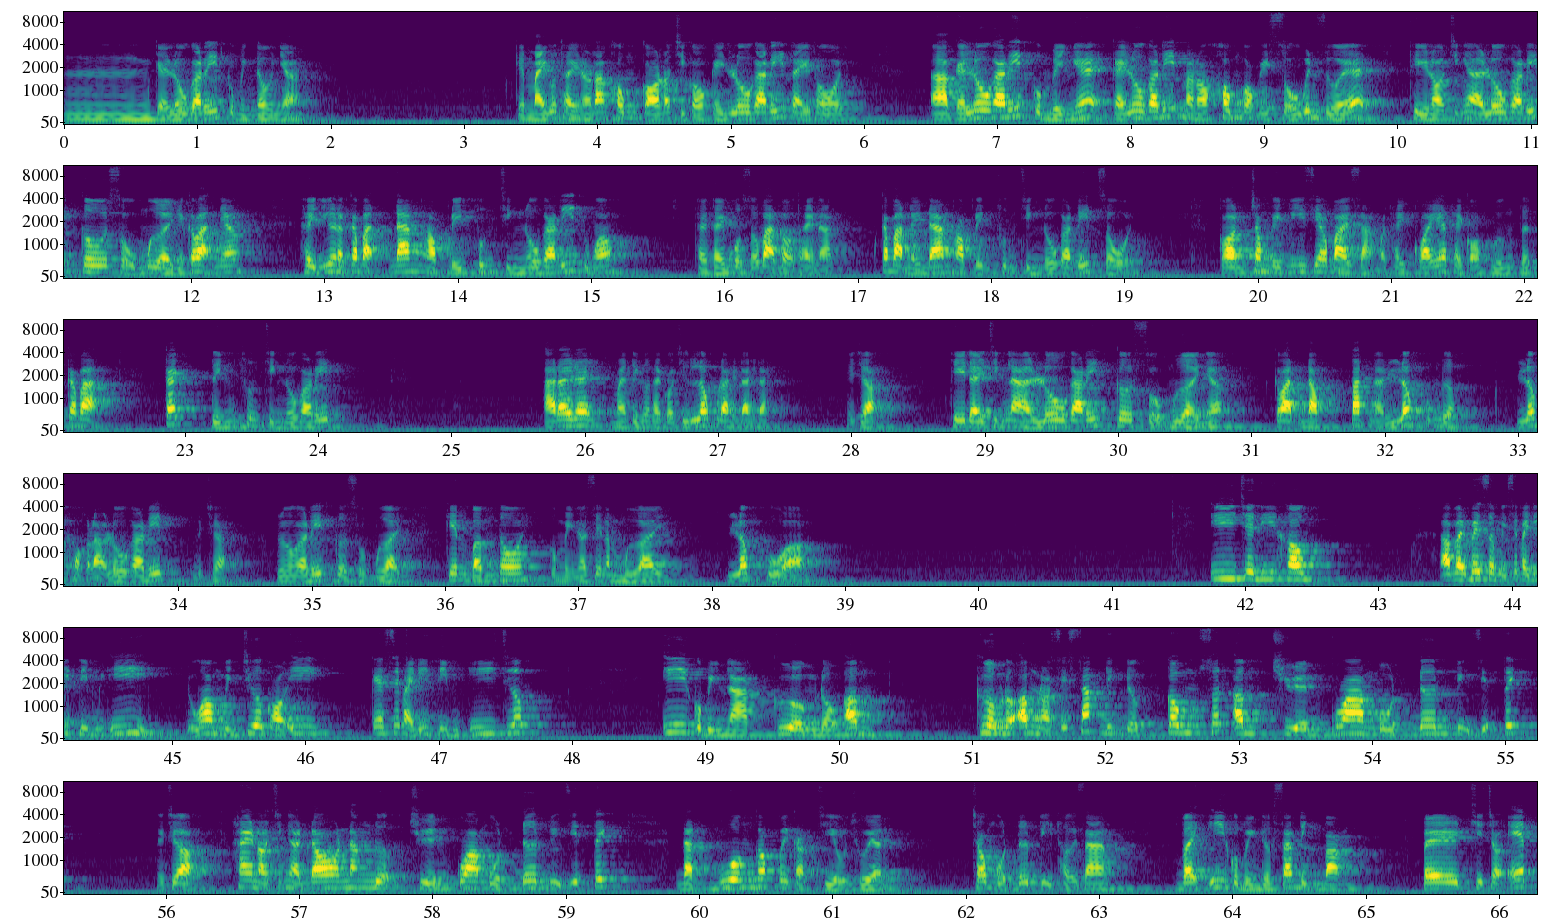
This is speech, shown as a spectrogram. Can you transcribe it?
Uhm, cái logarit của mình đâu nhỉ? Cái máy của thầy nó đang không có, nó chỉ có cái logarit này thôi. À, cái logarit của mình ấy, cái logarit mà nó không có cái số bên dưới ấy thì nó chính là logarit cơ số 10 nha các bạn nhé. Hình như là các bạn đang học đến phương trình logarit đúng không? Thầy thấy một số bạn bảo thầy là các bạn ấy đang học đến phương trình logarit rồi. Còn trong cái video bài giảng mà thầy quay ấy, thầy có hướng dẫn các bạn cách tính phương trình logarit à đây đây, máy tính có thể có chữ log đây đây đây. Thấy chưa? Thì đấy chính là logarit cơ số 10 nhá. Các bạn đọc tắt là log cũng được. Log hoặc là logarit, được chưa? Logarit cơ số 10 kem bấm thôi, của mình nó sẽ là 10 log của y trên y không. À vậy bây giờ mình sẽ phải đi tìm y đúng không? Mình chưa có y các sẽ phải đi tìm y trước. Y của mình là cường độ âm. Cường độ âm nó sẽ xác định được công suất âm truyền qua một đơn vị diện tích được chưa? Hay nó chính là đo năng lượng truyền qua một đơn vị diện tích đặt vuông góc với cả chiều truyền trong một đơn vị thời gian. Vậy y của mình được xác định bằng p chia cho s.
